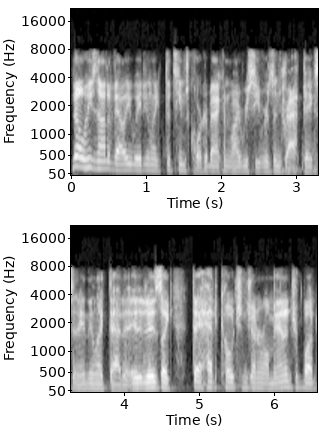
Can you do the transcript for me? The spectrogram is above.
no he's not evaluating like the team's quarterback and wide receivers and draft picks and anything like that. It, is like the head coach and general manager but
